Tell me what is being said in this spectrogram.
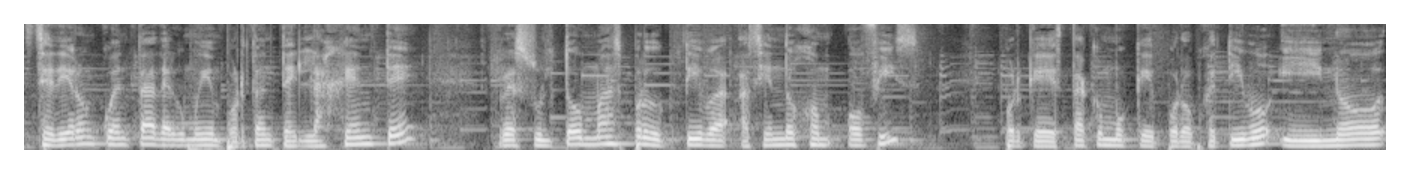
se dieron cuenta de algo muy importante. La gente resultó más productiva haciendo home office porque está como que por objetivo y no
